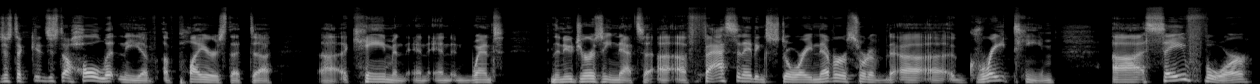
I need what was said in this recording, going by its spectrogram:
just a just a whole litany of, of players that came and, and and went the New Jersey Nets, a, a fascinating story, never sort of uh, a great team, uh, save for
